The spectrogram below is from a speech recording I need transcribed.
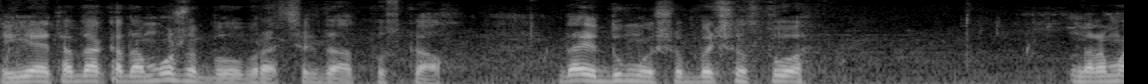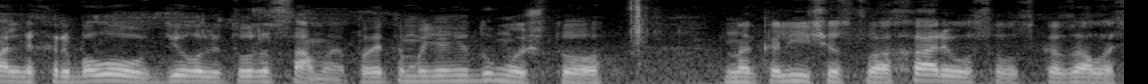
и я и тогда, когда можно было брать, всегда отпускал. Да, и думаю, что большинство нормальных рыболовов делали то же самое. Поэтому я не думаю, что на количество хариуса вот сказалось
